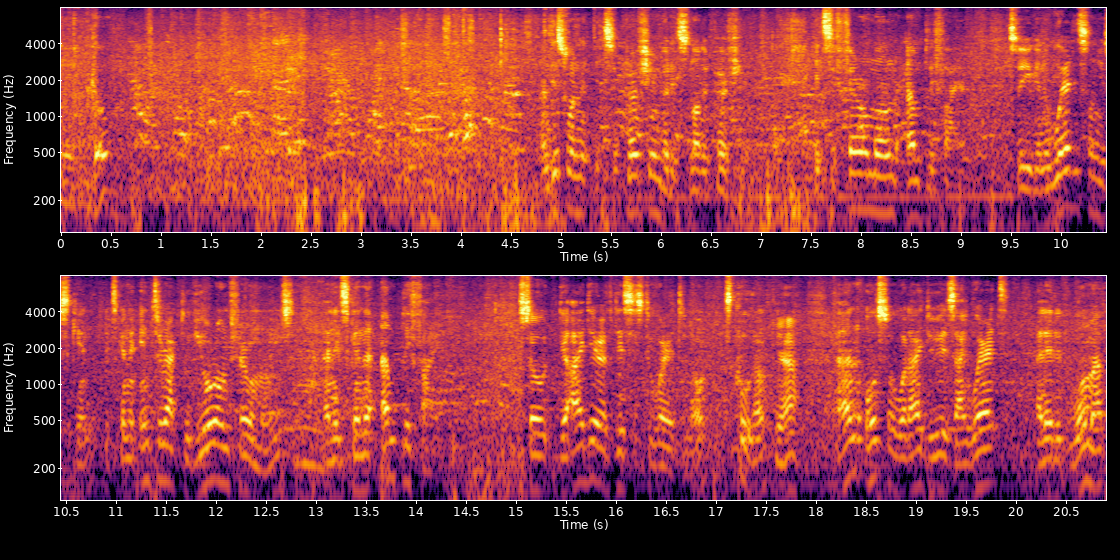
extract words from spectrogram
here we go. And this one, it's a perfume, but it's not a perfume. It's a pheromone amplifier. So you're gonna wear this on your skin. It's gonna interact with your own pheromones, and it's gonna amplify. it. So the idea of this is to wear it alone. It's cool, huh? Yeah. And also what I do is I wear it, I let it warm up,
